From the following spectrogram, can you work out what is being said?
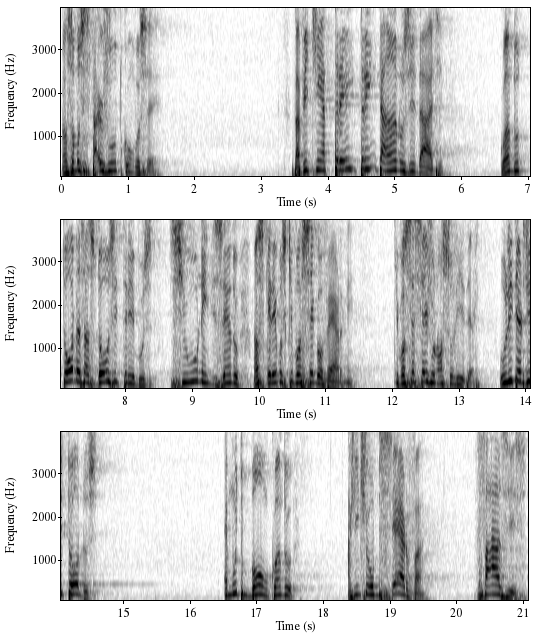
nós vamos estar junto com você. Davi tinha 30 anos de idade, quando todas as doze tribos se unem dizendo: Nós queremos que você governe, que você seja o nosso líder o líder de todos. É muito bom quando a gente observa fases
